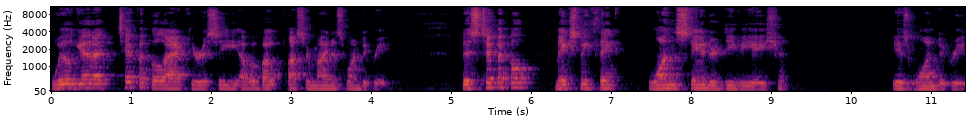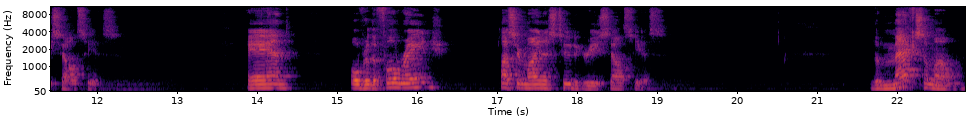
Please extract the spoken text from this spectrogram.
we'll get a typical accuracy of about plus or minus 1 degree. This typical makes me think one standard deviation is 1 degree Celsius. And over the full range, plus or minus 2 degrees Celsius. The maximum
